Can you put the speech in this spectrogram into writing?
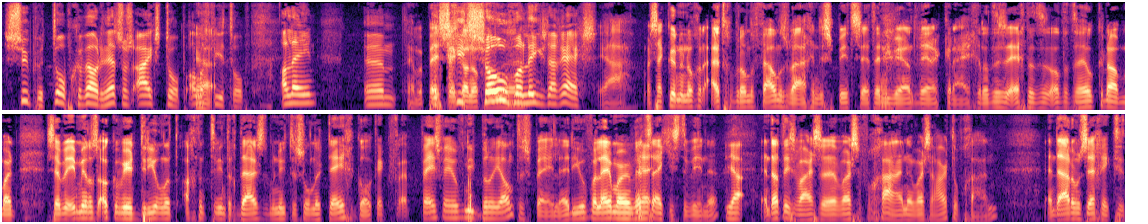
super top, geweldig. Net zoals Ajax top, alle vier top. Alleen, ehm Ja, maar het PSV schiet kan nog zo een, eh, van links naar rechts. Ja, maar zij kunnen nog een uitgebrande vuilniswagen in de spits zetten en die weer aan het werk krijgen. Dat is echt dat is altijd heel knap. Maar ze hebben inmiddels ook alweer 328.000 minuten zonder tegengoal. Kijk, PSV hoeft niet briljant te spelen. Hè. Die hoeven alleen maar Nee. wedstrijdjes te winnen. Ja. En dat is waar ze, waar ze voor gaan en waar ze hard op gaan. En daarom zeg ik,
